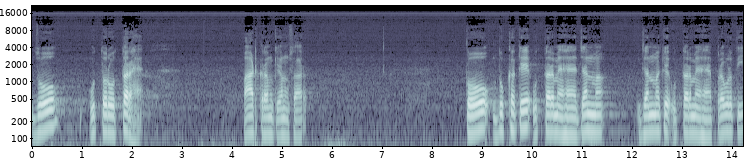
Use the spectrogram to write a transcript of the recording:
जो उत्तरोत्तर है पाठक्रम के अनुसार तो दुख के उत्तर में है जन्म जन्म के उत्तर में है प्रवृत्ति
